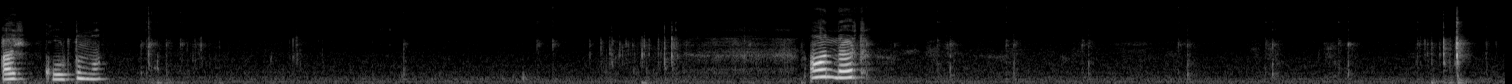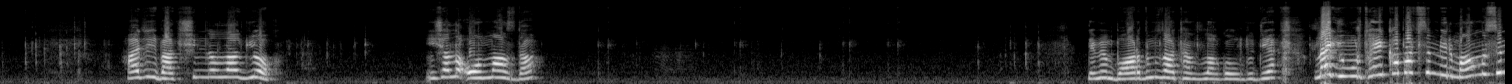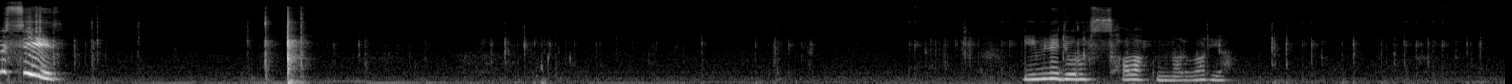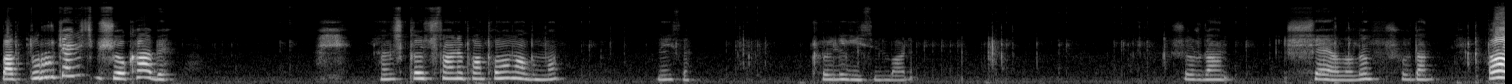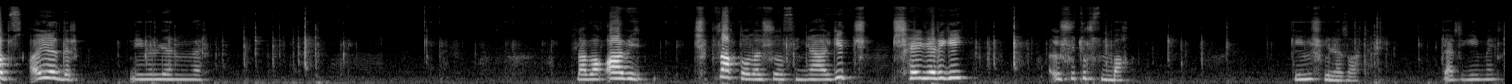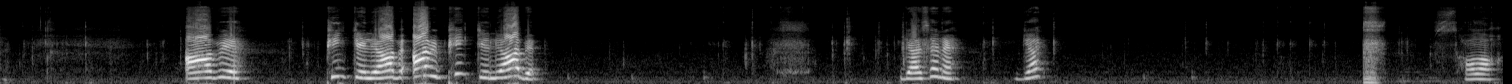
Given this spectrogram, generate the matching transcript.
Ay korktum lan. On dört. Hadi bak şimdi lag yok. İnşallah olmaz da. Demin bağırdım zaten lag oldu diye. La yumurtayı kapatsın bir mal mısınız siz? Yemin ediyorum salak bunlar var ya. Bak dururken hiçbir şey yok abi. Yanlışlıkla 3 tane pantolon aldım lan. Neyse. Köylü giysin bari. Şuradan şey alalım. Şuradan. Hops hayırdır. Demirlerimi ver. La bak abi çıplak dolaşıyorsun ya. Git şeyleri giy. Üşütürsün bak. Giymiş bile zaten. Gerçi giymedi. Abi. Pink geliyor abi. Abi pink geliyor abi. Gelsene. Gel. Salak.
